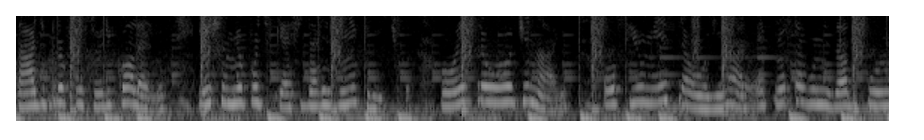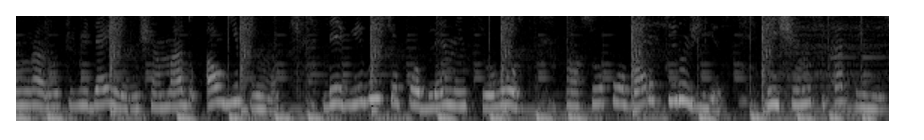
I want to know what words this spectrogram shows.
tarde, professor e colegas. Este é o meu podcast da Resenha Crítica, O Extraordinário. O filme Extraordinário é protagonizado por um garoto de 10 anos chamado Aug Puma. Devido ao seu problema em seu rosto, passou por várias cirurgias, deixando cicatrizes.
